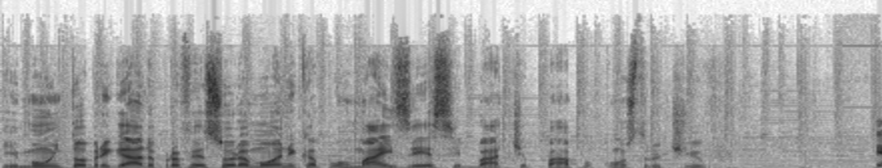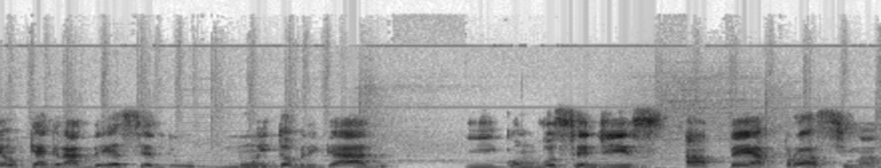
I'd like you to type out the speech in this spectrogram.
e muito obrigado, professora Mônica, por mais esse bate-papo construtivo. Eu que agradeço, Edu. Muito obrigado. E como você diz, até a próxima.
